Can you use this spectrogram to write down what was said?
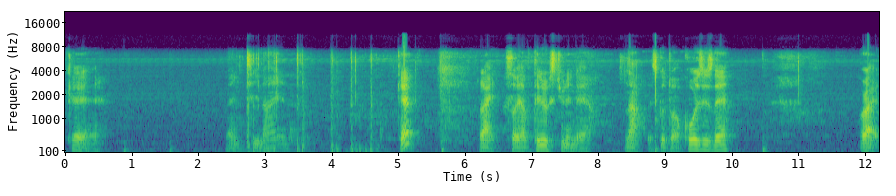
okay. 99 okay. Right so we have three students there. Now let's go to our courses there. All right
